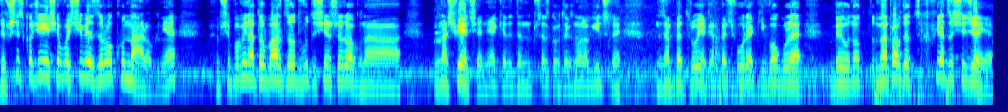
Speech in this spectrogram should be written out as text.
że wszystko dzieje się właściwie z roku na rok, nie? Przypomina to bardzo 2000 rok na, na świecie, nie? Kiedy ten przeskok technologiczny z MP3, MP4 i w ogóle był, no naprawdę chwilę coś się dzieje.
